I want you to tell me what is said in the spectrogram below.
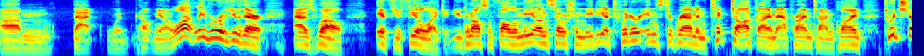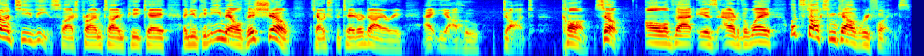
Um, that would help me out a lot. Leave a review there as well if you feel like it. You can also follow me on social media Twitter, Instagram, and TikTok. I'm at Primetime Klein, twitch.tv slash primetimepk, and you can email this show, couchpotatodiary at yahoo.com. So, all of that is out of the way. Let's talk some Calgary Flames.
